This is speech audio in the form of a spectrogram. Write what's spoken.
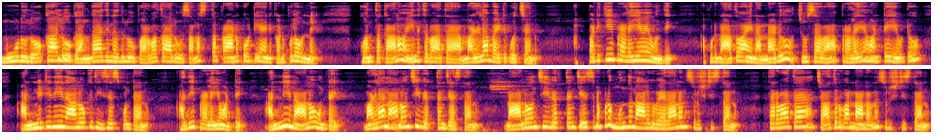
మూడు లోకాలు గంగాది నదులు పర్వతాలు సమస్త ప్రాణకోటి ఆయన కడుపులో ఉన్నాయి. కొంతకాలం అయిన తర్వాత మళ్ళా బయటకు వచ్చాను. అప్పటికీ ప్రళయమే ఉంది. అప్పుడు నాతో ఆయన అన్నాడు చూసావా ప్రళయం అంటే ఏమిటో? అన్నిటినీ నాలోకి తీసేసుకుంటాను. అది ప్రళయం అంటే అన్నీ నాలో ఉంటాయి. మళ్ళా నాలోంచి వ్యక్తం చేస్తాను. నాలోంచి వ్యక్తం చేసినప్పుడు ముందు నాలుగు వేదాలను సృష్టిస్తాను. తర్వాత చాతుర్వర్ణాలను సృష్టిస్తాను.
